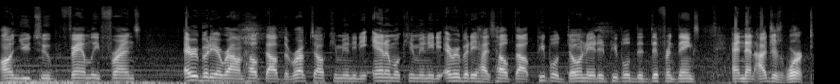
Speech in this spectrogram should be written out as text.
on YouTube, family, friends, everybody around helped out the reptile community animal community everybody has helped out people donated people did different things and then i just worked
